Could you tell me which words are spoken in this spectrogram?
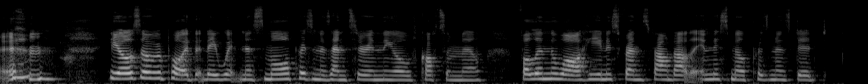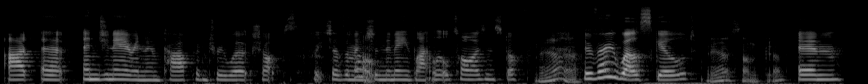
Um, he also reported that they witnessed more prisoners entering the old cotton mill. Following the war, he and his friends found out that in this mill, prisoners did art, uh, engineering and carpentry workshops, which, as I Oh. mentioned, they made like little toys and stuff. yeah, They were very well skilled. yeah, sounds good. Um,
